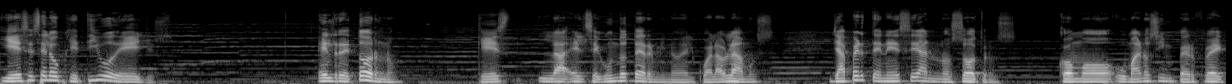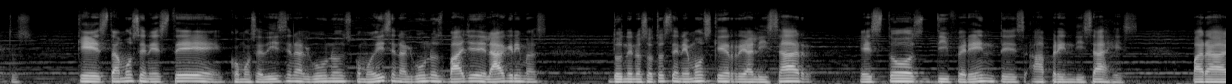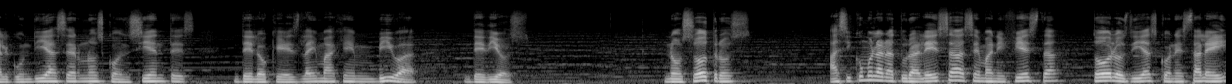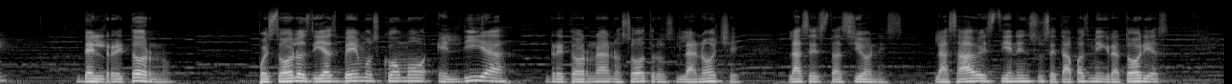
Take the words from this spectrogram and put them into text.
Y ese es el objetivo de ellos. El retorno, que es el segundo término del cual hablamos, ya pertenece a nosotros como humanos imperfectos, que estamos en este, como se dicen algunos, como dicen algunos, valle de lágrimas, donde nosotros tenemos que realizar estos diferentes aprendizajes para algún día hacernos conscientes de lo que es la imagen viva de Dios. Nosotros, así como la naturaleza se manifiesta todos los días con esta ley del retorno, pues todos los días vemos cómo el día retorna a nosotros, la noche, las estaciones, las aves tienen sus etapas migratorias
